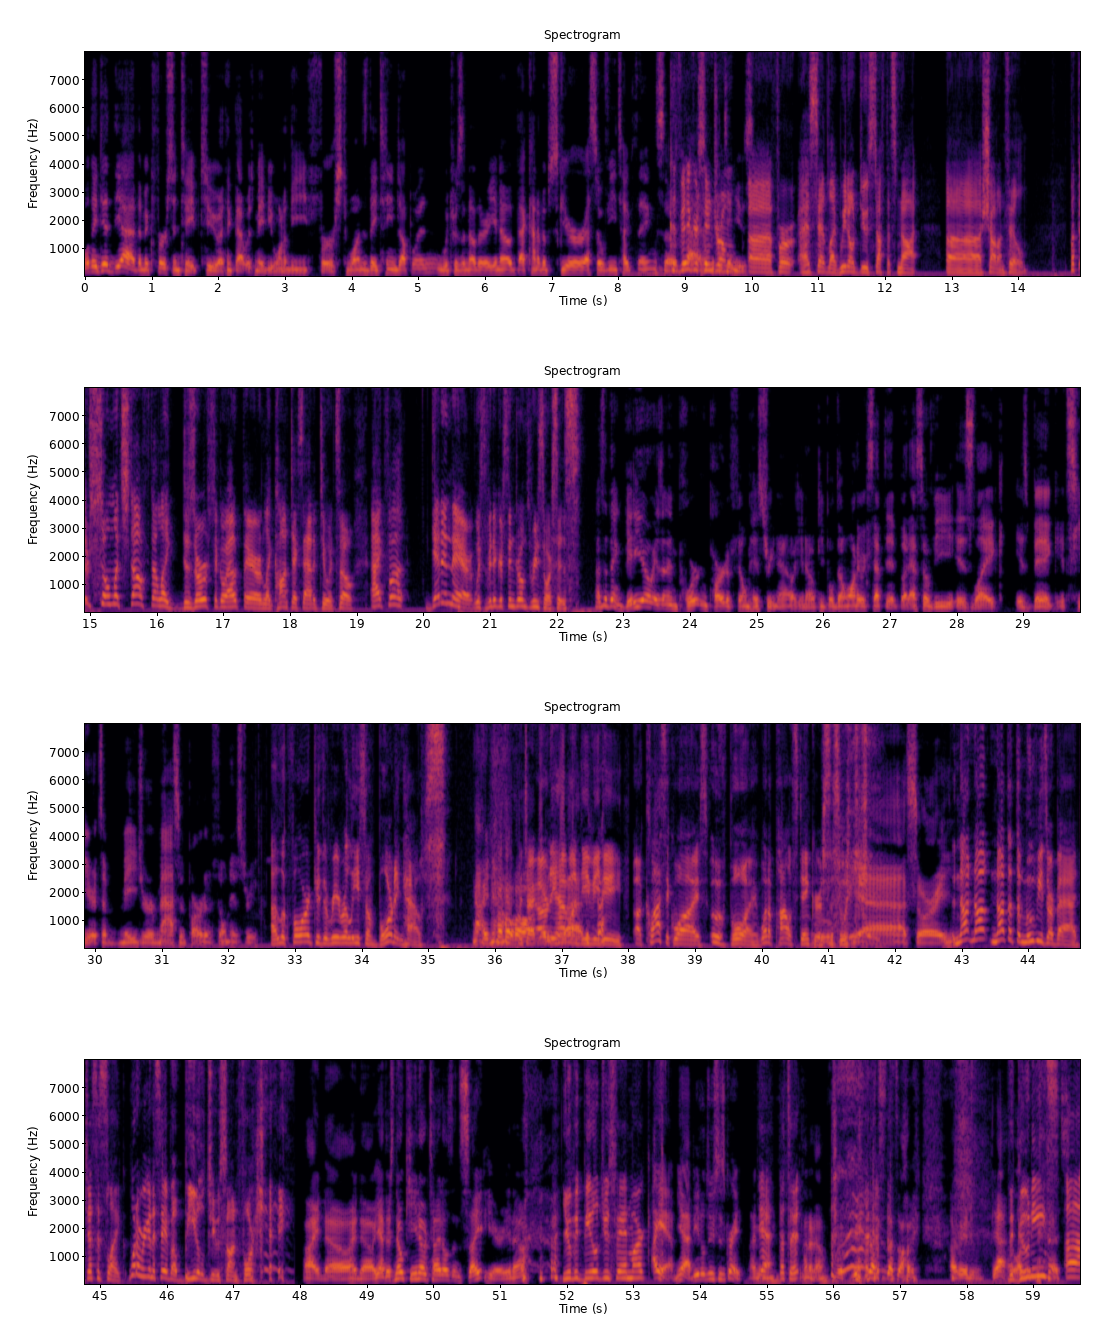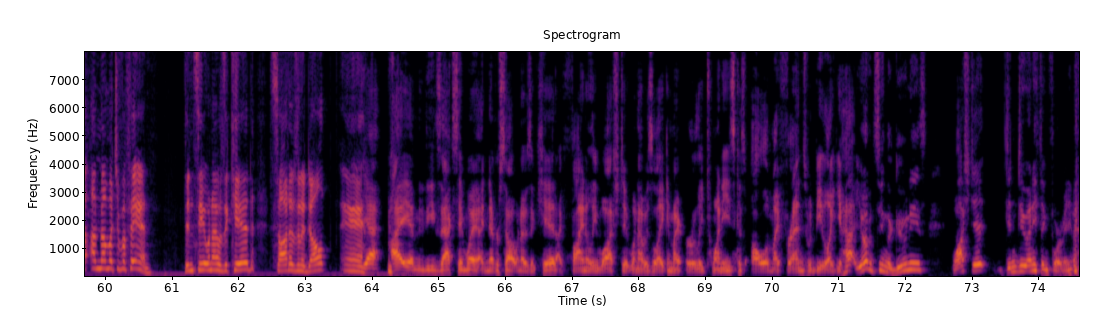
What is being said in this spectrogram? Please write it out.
Well, they did, yeah, the McPherson tape too. I think that was maybe one of the first ones they teamed up in, which was another, you know, that kind of obscure SOV type thing. So Because yeah, Vinegar it Syndrome uh, for has said like we don't do stuff that's not uh, shot on film. But there's so much stuff that like deserves to go out there and like context added to it. So Agfa, get in there with Vinegar Syndrome's resources. That's the thing. Video is an important part of film history now. You know, people don't want to accept it, but SOV is like is big. It's here. It's a major, massive part of film history. I look forward to the re-release of Boarding House. I know, which Oh, I already have on. DVD. uh, classic wise, oof boy, what a pile of stinkers this week. yeah, sorry. Not not not that the movies are bad, just it's like, what are we gonna say about Beetlejuice on 4K? I know, I know. Yeah, there's no Kino titles in sight here. You know, you a big Beetlejuice fan, Mark? I am. Yeah, Beetlejuice is great. I mean, yeah, that's it. I don't know. But, yeah, that's that's all. I, I mean, yeah. The. Goonies, uh, I'm not much of a fan. Didn't see it when I was a kid. Saw it as an adult. Eh. yeah, I am in the exact same way. I never saw it when I was a kid. I finally watched it when I was like in my early 20s because all of my friends would be like, "You ha- you haven't seen the Goonies?" Watched it, didn't do anything for me.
